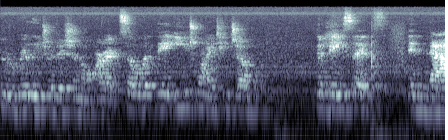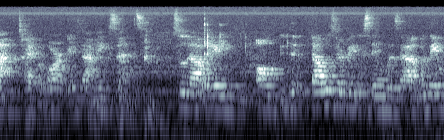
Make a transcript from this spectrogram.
your really traditional art. So what they each want to teach them the basics in that type of art, if that makes sense. So that way, um, all that was their biggest thing was that when they,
